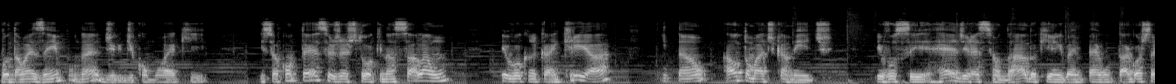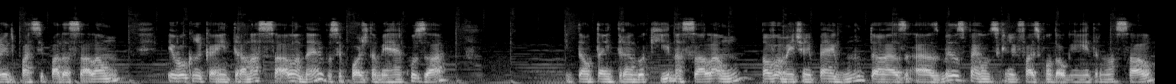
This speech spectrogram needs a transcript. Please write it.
vou dar um exemplo né, de, de como é que isso acontece. Eu já estou aqui na sala 1, eu vou clicar em criar, então automaticamente eu vou ser redirecionado. Aqui ele vai me perguntar: gostaria de participar da sala 1. Eu vou clicar em entrar na sala, né? Você pode também recusar. Então está entrando aqui na sala 1. Novamente ele pergunta as, as mesmas perguntas que ele faz quando alguém entra na sala.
